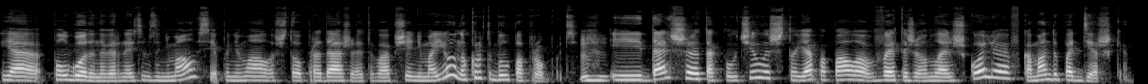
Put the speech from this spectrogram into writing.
Я полгода, наверное, этим занималась. Я понимала, что продажи это вообще не мое, но круто было попробовать. Угу. И дальше так получилось, что я попала в этой же онлайн-школе в команду поддержки.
